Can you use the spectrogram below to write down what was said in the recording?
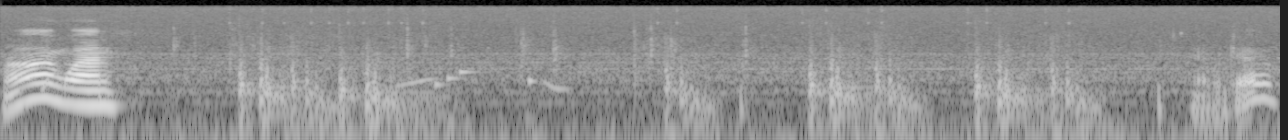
Wrong one. There we go.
